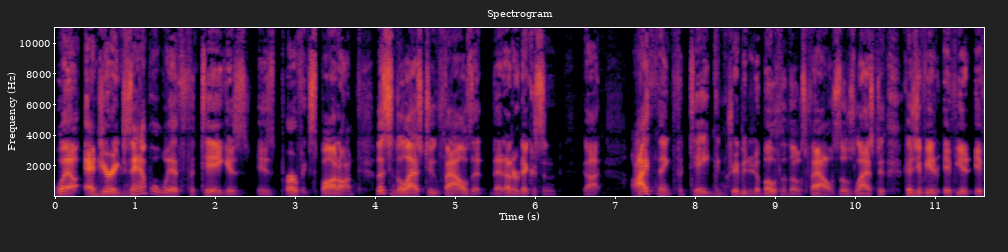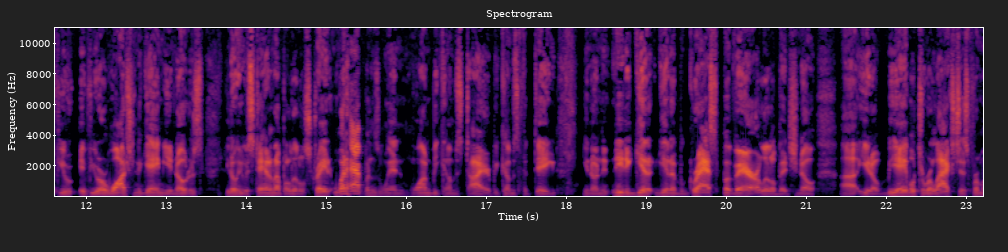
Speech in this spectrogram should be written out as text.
Well, and your example with fatigue is is perfect, spot on. Listen to the last two fouls that, that Hunter Dickinson got. I think fatigue contributed to both of those fouls, those last two. Because if you if you if you if you were watching the game, you noticed you know he was standing up a little straight. What happens when one becomes tired, becomes fatigued? You know, need to get get a grasp of air a little bit. You know, uh, you know, be able to relax just from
